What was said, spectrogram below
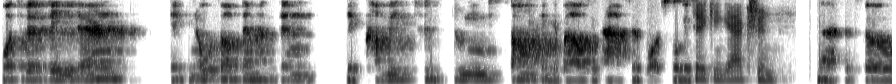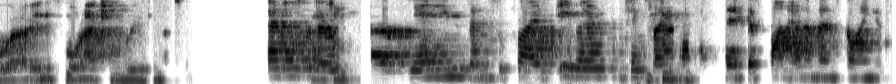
whatever they learn, take note of them, and then they commit to doing something about it afterwards. So we're taking action. Exactly. So uh, it's more action oriented. And also awesome. There games and surprise events and things like that to make the fun element going. As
